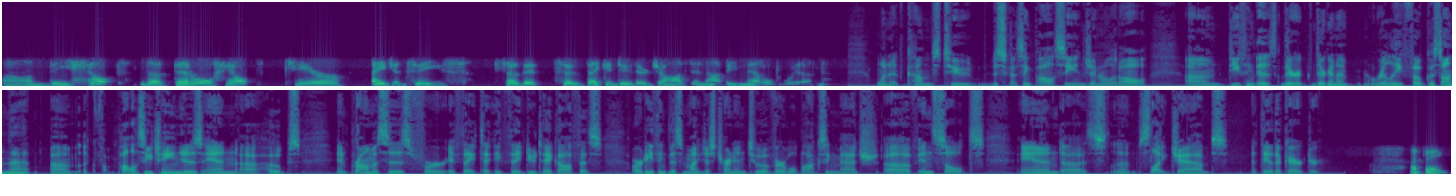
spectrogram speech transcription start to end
um, the health, the federal health care agencies, so that so they can do their jobs and not be meddled with. When it comes to discussing policy in general at all, um, do you think that they're they're going to really focus on that, um, like policy changes and uh, hopes and promises for if they t- if they do take office, or do you think this might just turn into a verbal boxing match of insults and uh, uh slight jabs at the other character? I think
